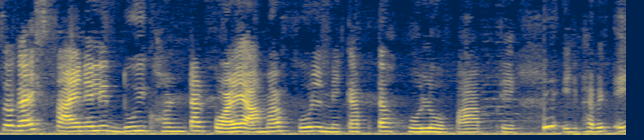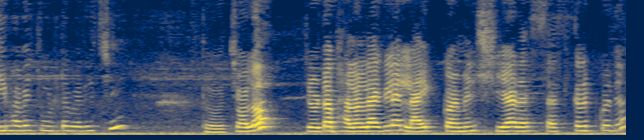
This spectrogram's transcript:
সো গাইস ফাইনালি দুই ঘণ্টার পরে আমার ফুল মেকআপটা হলো বাপরে। এইভাবে এইভাবে চুলটা বেঁধেছি। তো চলো ভিডিওটা ভালো লাগলে লাইক কমেন্ট শেয়ার আর সাবস্ক্রাইব করে দিও।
